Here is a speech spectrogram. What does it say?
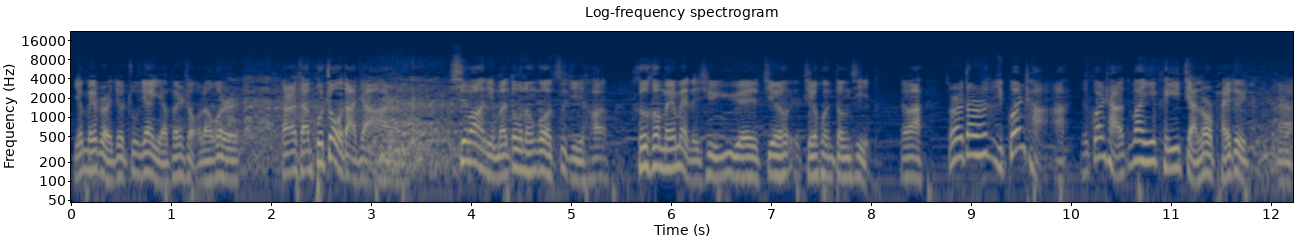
也没准就中间也分手了，或者，当然咱不咒大家啊，希望你们都能够自己哈。和和美美的去预约结结婚登记，对吧？所以到时候你观察啊，你观察，万一可以捡漏排队啊，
